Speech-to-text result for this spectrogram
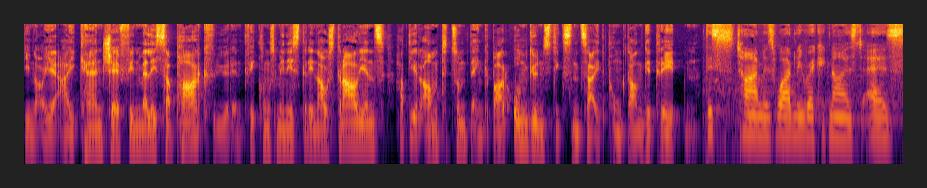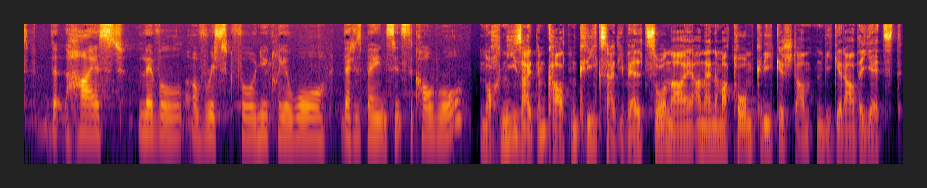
Die neue ICANN-Chefin Melissa Park, frühere Entwicklungsministerin Australiens, hat ihr Amt zum denkbar ungünstigsten Zeitpunkt angetreten. This time is widely recognized as the highest level of risk for nuclear war that has been since the Cold War. Noch nie seit dem Kalten Krieg sei die Welt so nahe an einem Atomkrieg gestanden wie gerade jetzt.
